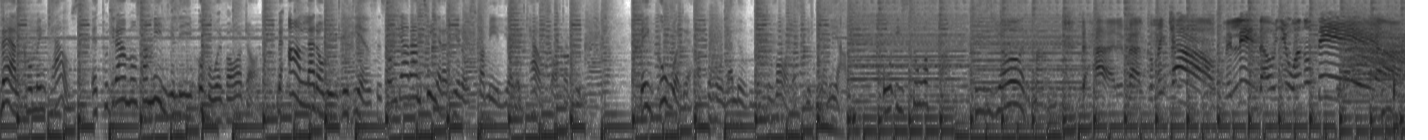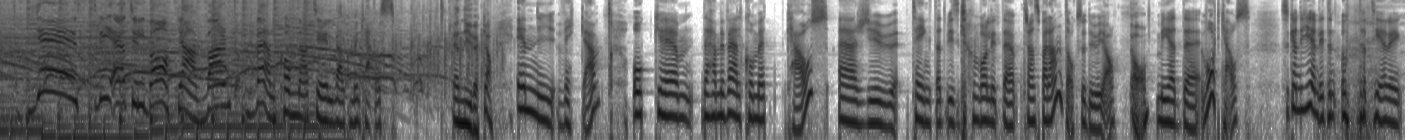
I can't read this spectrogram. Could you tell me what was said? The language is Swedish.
Välkommen Kaos! Ett program om familjeliv och vår vardag. Med alla de ingredienser som garanterat ger oss familjer ett kaosartat liv. Men går det att behålla lugnet och vardagslyckan i allt? Och i så fall, hur gör man? Det här är Välkommen Kaos med Linda och Johan Ondén! Yes! Vi är tillbaka! Varmt välkomna till Välkommen Kaos. En ny vecka. En ny vecka. Och eh, det här med Välkommet Kaos är ju tänkt att vi ska vara lite transparenta också, du och jag, Ja, med eh, vårt kaos. Så kan du ge en liten uppdatering.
